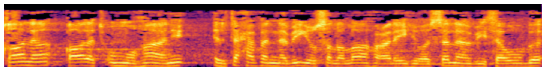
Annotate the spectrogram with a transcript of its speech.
قال قالت أم هانئ التحف النبي صلى الله عليه وسلم بثوب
